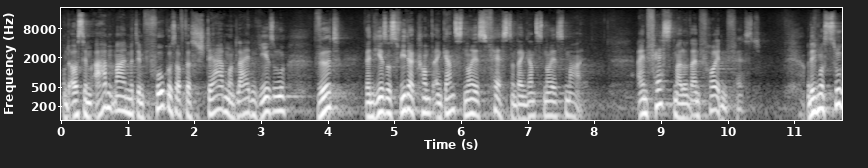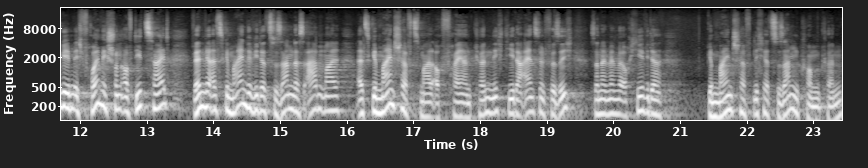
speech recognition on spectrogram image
Und aus dem Abendmahl mit dem Fokus auf das Sterben und Leiden Jesu wird, wenn Jesus wiederkommt, ein ganz neues Fest und ein ganz neues Mahl. Ein Festmahl und ein Freudenfest. Und ich muss zugeben, ich freue mich schon auf die Zeit, wenn wir als Gemeinde wieder zusammen das Abendmahl als Gemeinschaftsmahl auch feiern können. Nicht jeder einzeln für sich, sondern wenn wir auch hier wieder gemeinschaftlicher zusammenkommen können.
